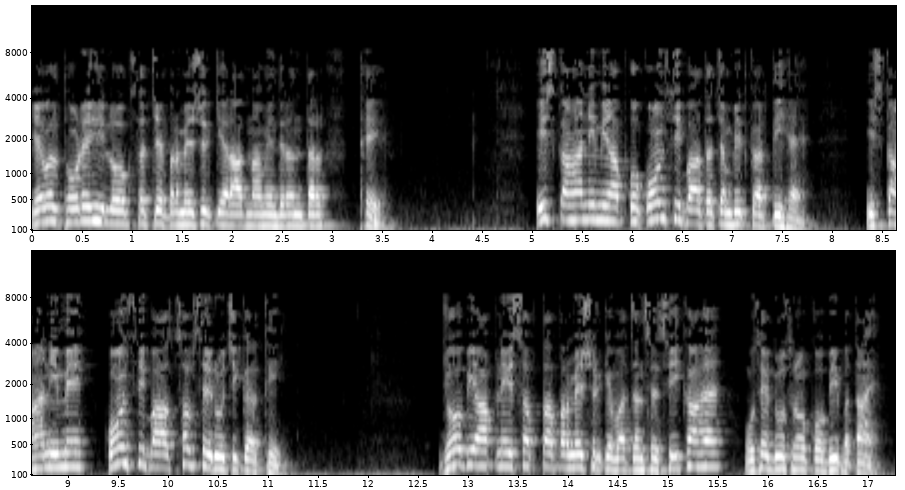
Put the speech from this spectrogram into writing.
केवल थोड़े ही लोग सच्चे परमेश्वर की आराधना में निरंतर थे। इस कहानी में आपको कौन सी बात अचंभित करती है? इस कहानी में कौन सी बात सबसे रुचिकर थी? जो भी आपने इस सप्ताह परमेश्वर के वचन से सीखा है, उसे दूसरों को भी बताएँ।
